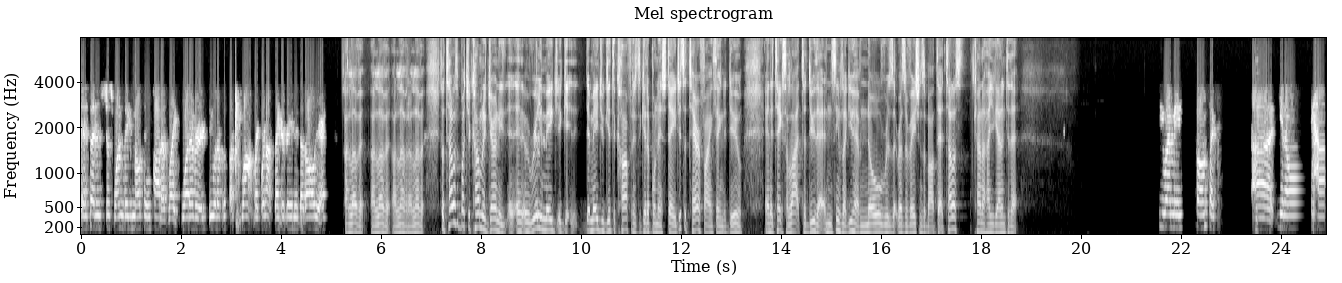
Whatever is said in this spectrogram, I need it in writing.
I said it's just one big melting pot of like whatever. Do whatever the fuck you want. Like we're not segregated at all here. I love it. I love it. I love it. I love it. So tell us about your comedy journey, and, and it really made you get. That made you get the confidence to get up on that stage. It's a terrifying thing to do, and it takes a lot to do that. And it seems like you have no res- reservations about that. Tell us kind of how you got into that. You want me phones like, uh, you know, how,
